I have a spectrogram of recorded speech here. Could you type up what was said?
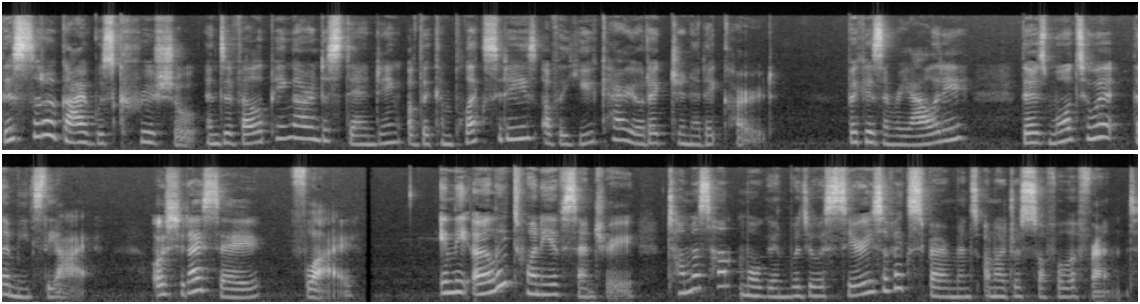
this little guy was crucial in developing our understanding of the complexities of the eukaryotic genetic code. Because in reality, there's more to it than meets the eye. Or should I say, fly. In the early 20th century, Thomas Hunt Morgan would do a series of experiments on our Drosophila friend,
